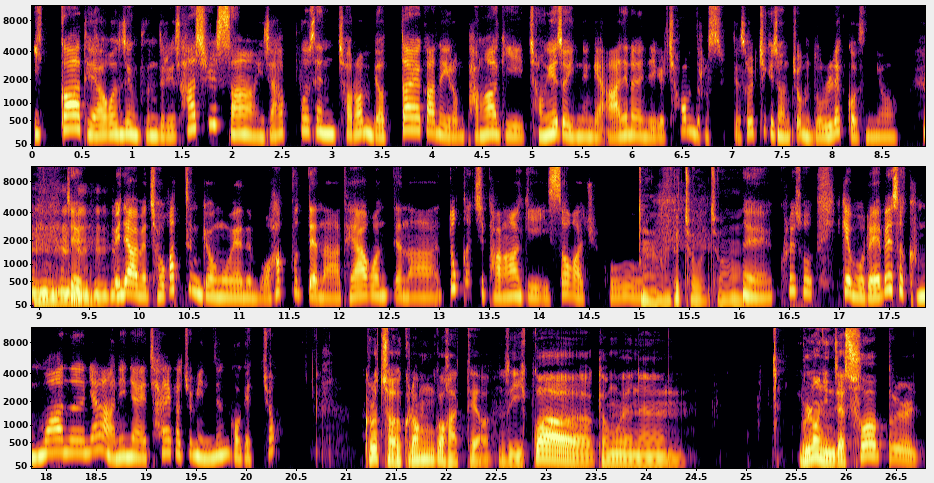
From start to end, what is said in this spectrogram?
이과 대학원생 분들이 사실상 이제 학부생처럼 몇 달간의 이런 방학이 정해져 있는 게 아니라는 얘기를 처음 들었을 때 솔직히 전 좀 놀랬거든요. 이제 왜냐하면 저 같은 경우에는 뭐 학부 때나 대학원 때나 똑같이 방학이 있어가지고 아, 그쵸, 그쵸. 네 그래서 이게 뭐 랩에서 근무하느냐 아니냐의 차이가 좀 있는 거겠죠? 그렇죠. 그런 것 같아요. 그래서 이과 경우에는 물론 이제 수업을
